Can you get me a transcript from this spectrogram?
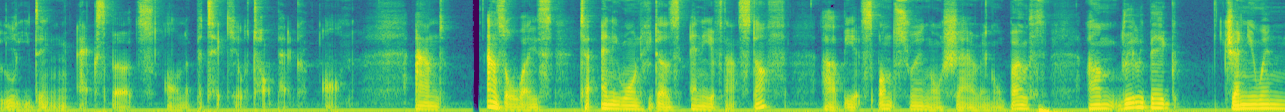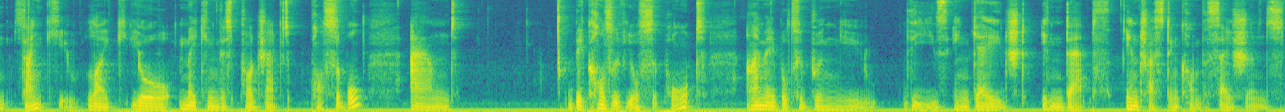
leading experts on a particular topic on. And as always, to anyone who does any of that stuff, uh, be it sponsoring or sharing or both, um, really big, genuine thank you. Like you're making this project possible, and because of your support, I'm able to bring you these engaged, in depth, interesting conversations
